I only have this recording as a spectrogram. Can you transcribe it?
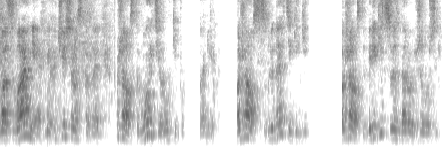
воззвания, я хочу еще раз сказать, пожалуйста, мойте руки после туалета. Пожалуйста, соблюдайте гигиену. Пожалуйста, берегите свое здоровье, желудочный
